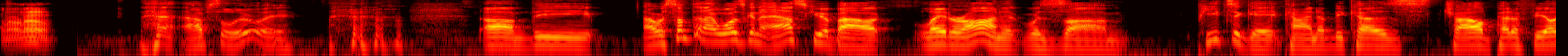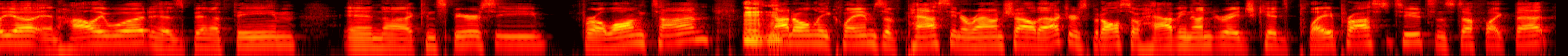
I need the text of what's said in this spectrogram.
I don't know. Absolutely. um, the I was something I was going to ask you about later on. It was um, Pizzagate, kind of, because child pedophilia in Hollywood has been a theme in uh, conspiracy for a long time. Mhm. Not only claims of passing around child actors, but also having underage kids play prostitutes and stuff like that.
